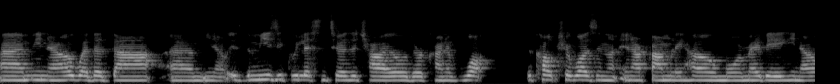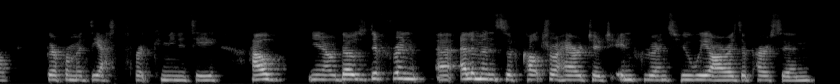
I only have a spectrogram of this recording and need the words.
Um, you know, whether that, um, you know, is the music we listened to as a child or kind of what the culture was in, in our family home, or maybe, you know, we're from a diasporic community, how you know those different uh, elements of cultural heritage influence who we are as a person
